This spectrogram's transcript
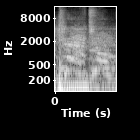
tracks, your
